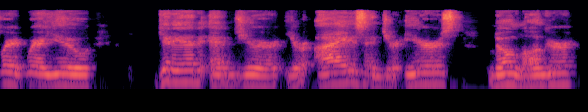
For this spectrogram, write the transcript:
Where where you get in and your your eyes and your ears no longer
